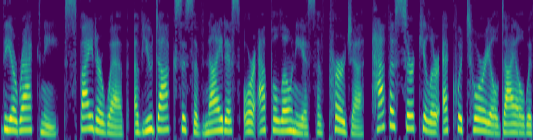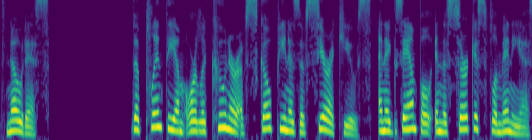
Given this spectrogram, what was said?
The arachne spiderweb of Eudoxus of Cnidus or Apollonius of Perga, half a circular equatorial dial with nodus. The plinthium or lacunar of Scopinas of Syracuse, an example in the Circus Flaminius.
